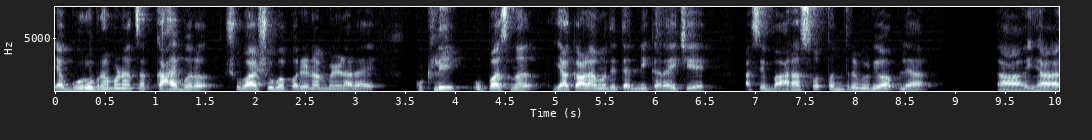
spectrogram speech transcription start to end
या गुरुभ्रमणाचा काय बरं शुभाशुभ परिणाम मिळणार आहे? कुठली उपासना या काळामध्ये त्यांनी करायची आहे? असे बारा स्वतंत्र व्हिडिओ आपल्या ह्या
